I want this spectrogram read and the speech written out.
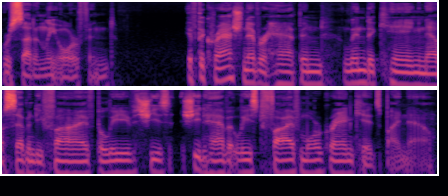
were suddenly orphaned. If the crash never happened, Linda King, now 75, believes she's, she'd have at least five more grandkids by now.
